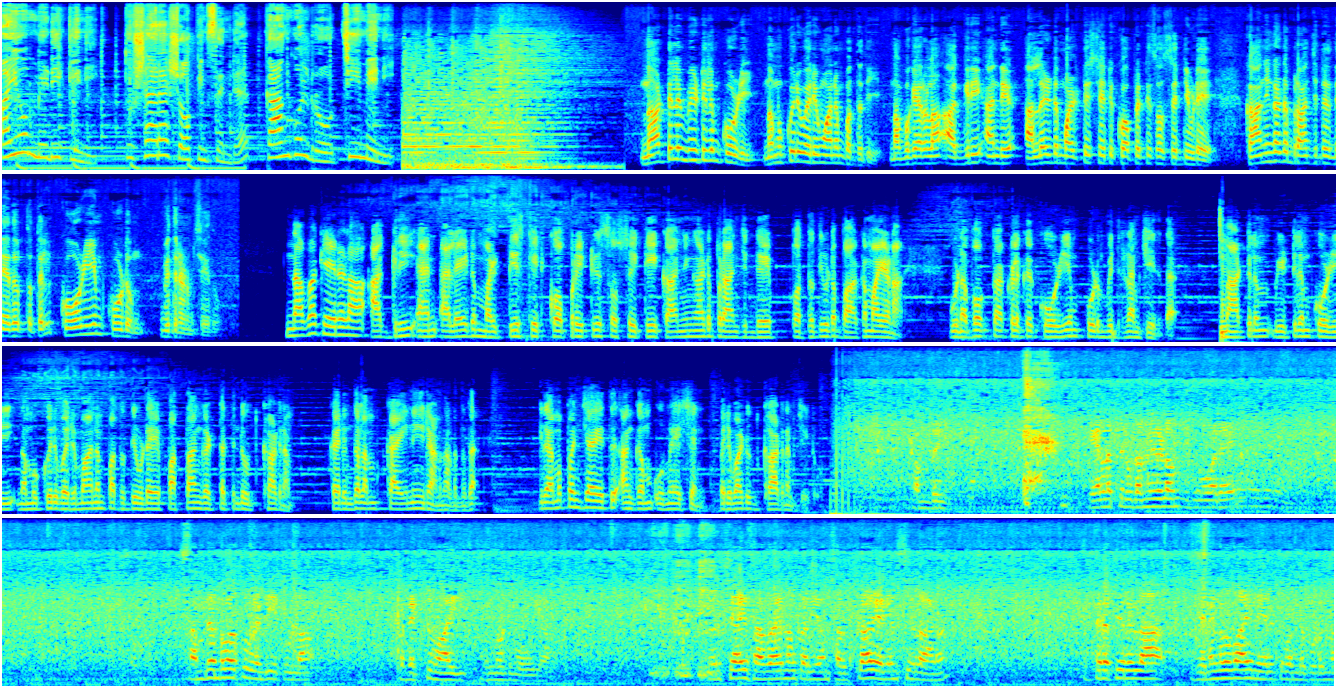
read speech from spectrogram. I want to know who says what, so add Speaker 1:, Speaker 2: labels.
Speaker 1: Mayo medi clinic Thushara shopping centre Kankol road Cheemeni.
Speaker 2: നാട്ടിലും വീട്ടിലും കോഴി നമുക്കൊരു വരുമാനം പദ്ധതി. Navakerala agri and allied multi state cooperative സൊസൈറ്റിയുടെ കാഞ്ഞങ്ങാട് ബ്രാഞ്ചിന്റെ നേതൃത്വത്തിൽ കോഴിയും കൂടും വിതരണം ചെയ്തു.
Speaker 3: Navakerala agri and allied multi state cooperative society Kanhangad ബ്രാഞ്ചിന്റെ പദ്ധതിയുടെ ഭാഗമായാണ് ഗുണഭോക്താക്കൾക്ക് കോഴിയും കൂടും വിതരണം ചെയ്തത്. നാട്ടിലും വീട്ടിലും കോഴി നമുക്കൊരു വരുമാനം പദ്ധതിയുടെ പത്താം ഘട്ടത്തിന്റെ ഉദ്ഘാടനം കരിന്തളം കൈനീരാണ് നടന്നത്. ഗ്രാമപഞ്ചായത്ത് അംഗം ഉമേശൻ പരിപാടി ഉദ്ഘാടനം ചെയ്തു.
Speaker 4: കമ്പനി. കേരളത്തിലുടനീളം ഇതുപോലെ സംരംഭകർക്ക് വേണ്ടിയിട്ടുള്ള പ്രൊജക്റ്റുമായി മുന്നോട്ട് പോവുകയാണ്. തീർച്ചയായും സാധാരണ നമുക്കറിയാം സർക്കാർ ഏജൻസികളാണ്. ഇത്തരത്തിലുള്ള ജനങ്ങളുമായി നേരിട്ട് ബന്ധപ്പെടുന്ന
